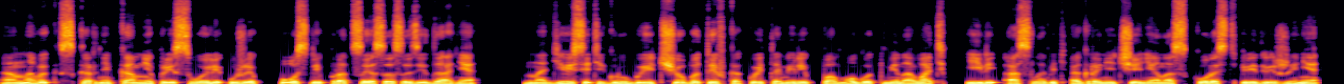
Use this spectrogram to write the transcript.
а навык скорняка мне присвоили уже после процесса созидания. Надеюсь, эти грубые чоботы в какой-то мере помогут миновать или ослабить ограничения на скорость передвижения,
